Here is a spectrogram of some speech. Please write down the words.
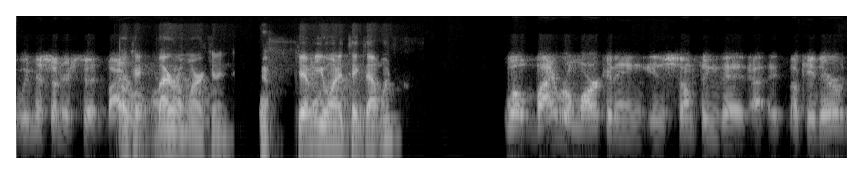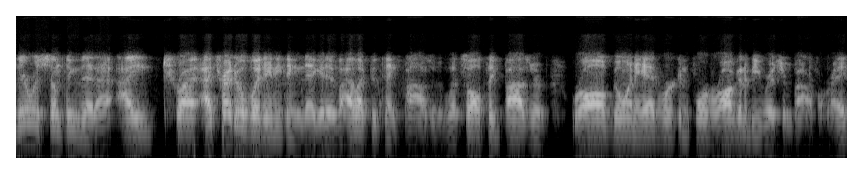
we misunderstood. Viral Okay, marketing. viral marketing. Yeah. Jim, you want to take that one? Well, viral marketing is something that uh, okay. There, there was something that I, I try. I try to avoid anything negative. I like to think positive. Let's all think positive. We're all going ahead, working forward. We're all going to be rich and powerful, right?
